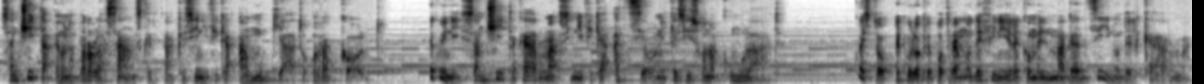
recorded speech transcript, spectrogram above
Sanchita è una parola sanscrita che significa ammucchiato o raccolto. E quindi Sanchita Karma significa azioni che si sono accumulate. Questo è quello che potremmo definire come il magazzino del karma,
